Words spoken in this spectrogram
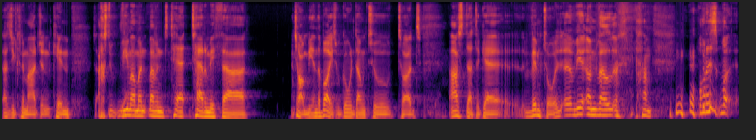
as you can imagine, cyn. Achos fi yeah. mae'n ma, ma term eitha Tom, me and the boys, we're going down to, t'od, Asda to get, uh, Vimto. to, fi, ond fel, pam, what is, what,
